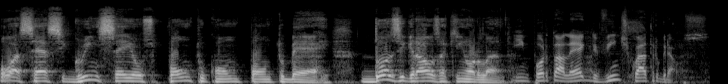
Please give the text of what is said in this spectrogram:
ou acesse greensales.com.br. 12 graus aqui em Orlando. Em Porto Alegre, 24 graus.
